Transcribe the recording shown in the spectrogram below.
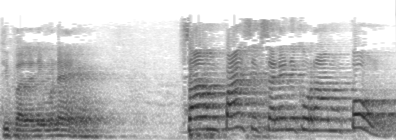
dibalani meneh. Sampai siksanya ini rampung.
